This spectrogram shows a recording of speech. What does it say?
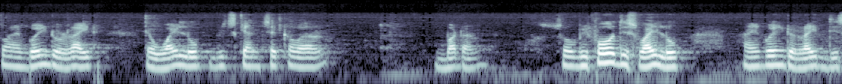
So I am going to write a while loop which can check our button. So before this while loop I am going to write this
